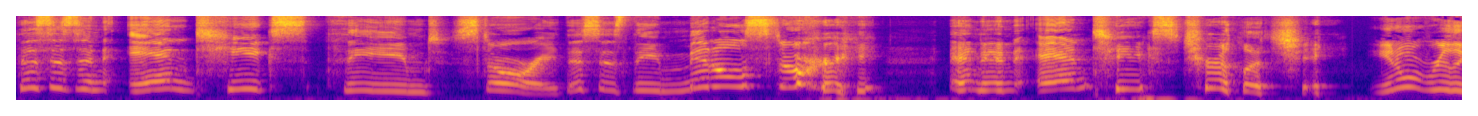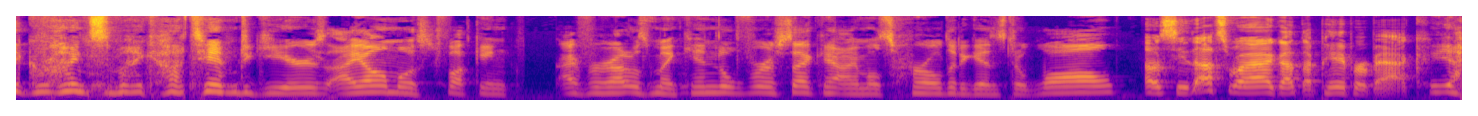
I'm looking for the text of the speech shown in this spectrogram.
this is an antiques themed story. This is the middle story in an antiques trilogy. You know what really grinds my goddamn gears? I almost fucking I forgot it was my Kindle for a second. I almost hurled it against a wall. Oh, see, that's why I got the paperback. Yeah,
